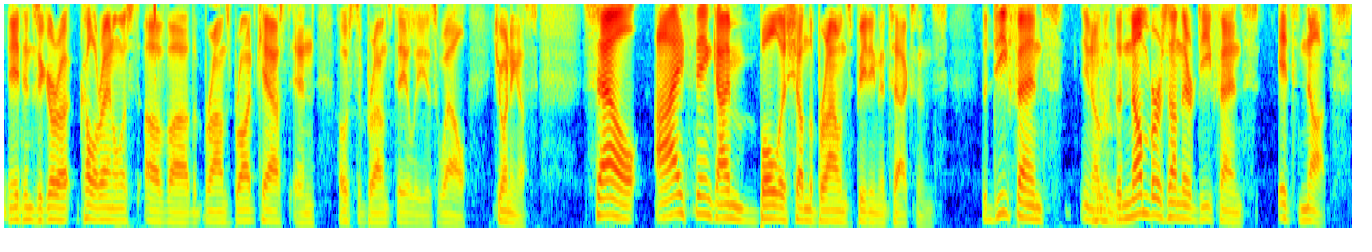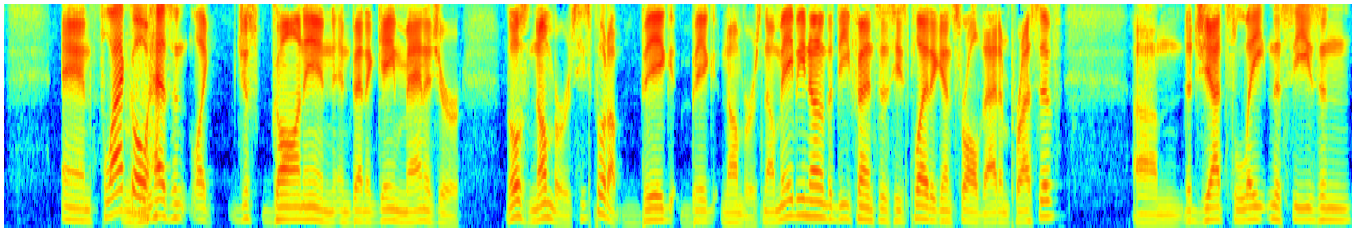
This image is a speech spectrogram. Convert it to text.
Nathan Zegura, color analyst of uh, the Browns broadcast and host of Browns Daily as well, joining us. Sal, I think I'm bullish on the Browns beating the Texans. The defense, you know, mm. the, hmm. the, numbers on their defense, it's nuts. And Flacco mm-hmm. hasn't like just gone in and been a game manager. Those numbers, he's put up big, big numbers. Now, maybe none of the defenses he's played against are all that impressive. Um, the Jets late in the season,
